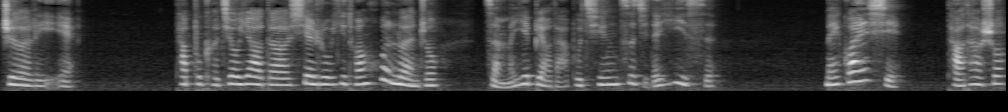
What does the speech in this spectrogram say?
这里。他不可救药地陷入一团混乱中。怎么也表达不清自己的意思。没关系，淘淘说：“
